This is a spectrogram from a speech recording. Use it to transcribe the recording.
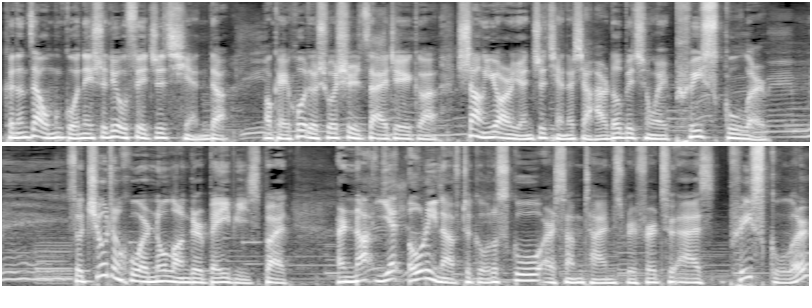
可能在我们国内是六岁之前的，OK，或者说是在这个上幼儿园之前的小孩都被称为 preschooler。So children who are no longer babies but are not yet old enough to go to school are sometimes referred to as preschooler.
